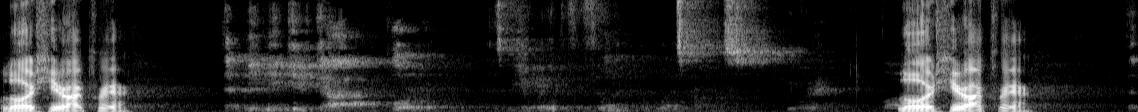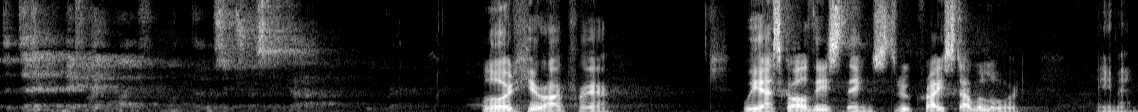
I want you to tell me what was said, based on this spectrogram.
Lord, hear our prayer. That we may give God glory as we await the fulfillment of what is promised, we pray. Lord, hear our prayer. That the dead may find life among those who trust in God, we pray. Lord, hear our prayer. We ask all these things through Christ our Lord. Amen.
